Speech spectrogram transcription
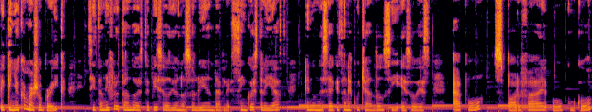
Pequeño commercial break. Si están disfrutando de este episodio, no se olviden darle 5 estrellas en donde sea que están escuchando, si eso es Apple, Spotify o Google.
